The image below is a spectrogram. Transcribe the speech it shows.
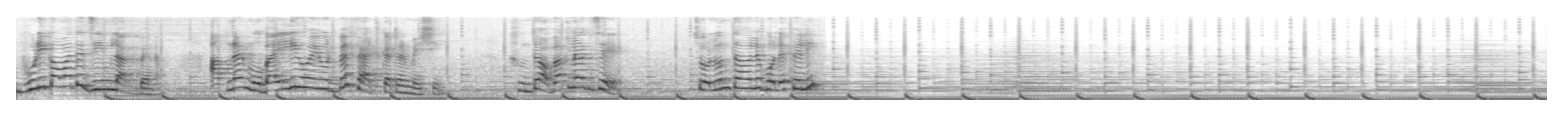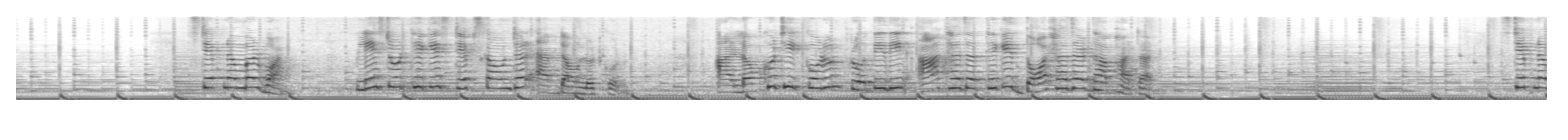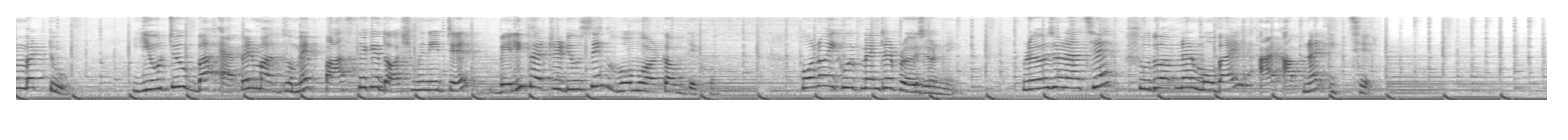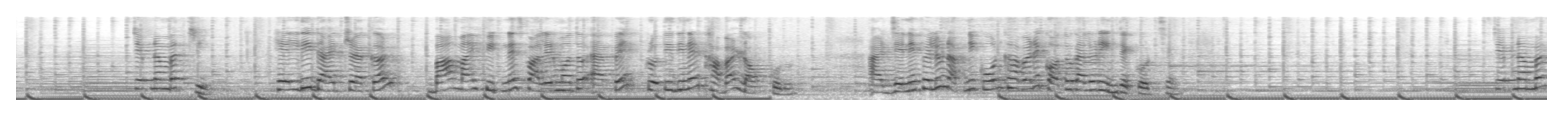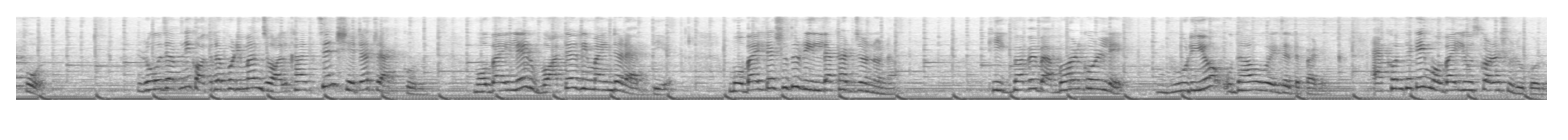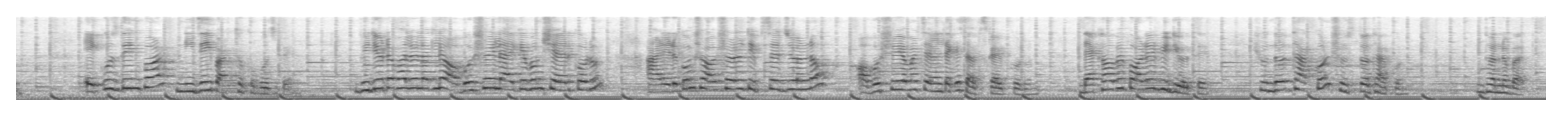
ভুঁড়ি কমাতে জিম লাগবে না। আপনার মোবাইলই হয়ে উঠবে ফ্যাট কাটার মেশিন শুনতে অবাক লাগছে? চলুন তাহলে বলে ফেলি। Step number one, play store থেকে স্টেপস কাউন্টার অ্যাপ ডাউনলোড করুন। আর লক্ষ্য ঠিক করুন, প্রতিদিন আট হাজার থেকে দশ হাজার ধাপ হাঁটার। Step number two. ইউটিউব বা অ্যাপের মাধ্যমে পাঁচ থেকে দশ মিনিটের belly fat reducing home workout দেখুন। কোনো ইকুইপমেন্টের প্রয়োজন নেই। প্রয়োজন আছে শুধু আপনার মোবাইল আর আপনার ইচ্ছে। Step number three healthy diet tracker বা মাই ফিটনেস পালের মতো অ্যাপে প্রতিদিনের খাবার লক করুন। আর জেনে ফেলুন আপনি কোন খাবারে কত ক্যালোরি ইনটেক করছেন। Step number four. রোজ আপনি কতটা পরিমাণ জল খাচ্ছেন সেটা ট্র্যাক করুন। মোবাইলের ওয়াটার রিমাইন্ডার অ্যাপ দিয়ে। মোবাইলটা শুধু রিল দেখার জন্য না, ঠিকভাবে ব্যবহার করলে ভুঁড়িও উধাও হয়ে যেতে পারে। এখন থেকেই মোবাইল ইউজ করা শুরু করুন। একুশ দিন পর নিজেই পার্থক্য বুঝবে ভিডিওটা ভালো লাগলে অবশ্যই লাইক এবং শেয়ার করুন। আর এরকম সহজ সরল টিপসের জন্য অবশ্যই আমার চ্যানেলটাকে সাবস্ক্রাইব করুন। দেখা হবে পরের ভিডিওতে সুন্দর থাকুন, সুস্থ থাকুন। ধন্যবাদ।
